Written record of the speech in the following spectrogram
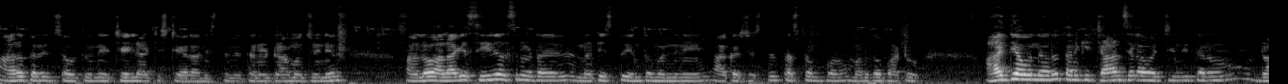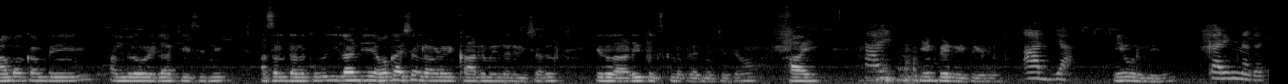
ఆరో తరగతి చదువుతూనే చైల్డ్ ఆర్టిస్ట్గా రాణిస్తుంది. తను డ్రామా జూనియర్. లో అలాగే సీరియల్స్లో నటిస్తూ ఎంతో మందిని ఆకర్షిస్తుంది. ప్రస్తుతం మనతో పాటు ఆద్య ఉన్నారు. తనకి ఛాన్స్ ఎలా వచ్చింది? తను డ్రామా కంపెనీ అందులో ఎలా చేసింది? అసలు తనకు ఇలాంటి అవకాశాలు రావడానికి కారణం ఏందనే విషయాలు ఈరోజు అడిగి తెలుసుకునే ప్రయత్నం చేద్దాం. హాయ్. హాయ్. ఏం పేరు నీ పేరు? ఆద్య. ఏ ఊరు మీరు కరీంనగర్.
